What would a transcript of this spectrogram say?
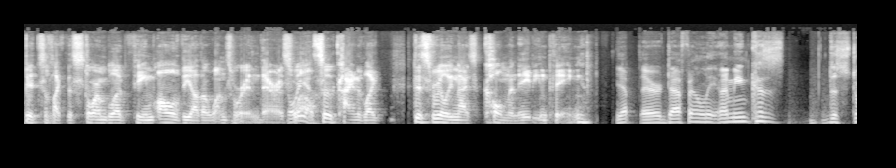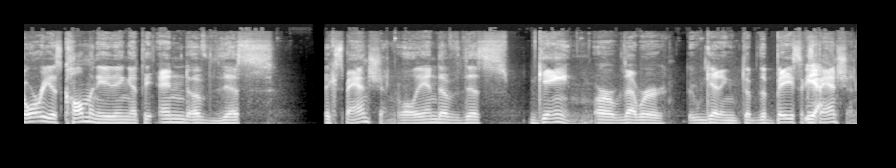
bits of like the Stormblood theme. All of the other ones were in there as Oh, well. yeah. So kind of like this really nice culminating thing. Yep, they're definitely. I mean, because the story is culminating at the end of this expansion. Well, the end of this game, or that we're getting the the base expansion.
